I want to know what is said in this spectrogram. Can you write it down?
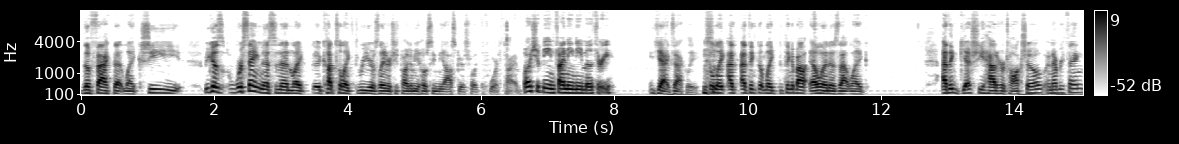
the fact that like she because we're saying this and then like cut to like three years later she's probably gonna be hosting the oscars for like the fourth time or she should be in Finding Nemo three. yeah exactly so like I, I think that like the thing about ellen is that like i think yes she had her talk show and everything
